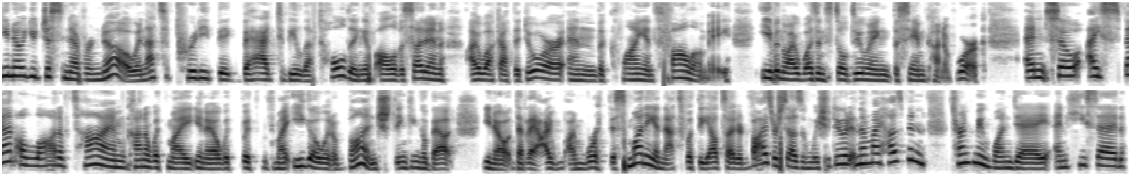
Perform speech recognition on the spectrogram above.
you know, you just never know. And that's a pretty big bag to be left holding if all of a sudden I walk out the door and the clients follow me, even though I wasn't still doing the same kind of work. And so I spent a lot of time kind of with my, you know, with, with, with my ego in a bunch thinking about, you know, that I, I'm worth this money and that's what the outside advisor says and we should do it. And then my husband turned to me one day and he said,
